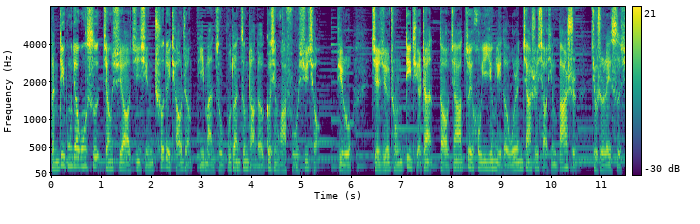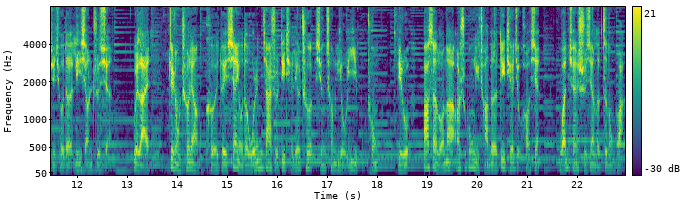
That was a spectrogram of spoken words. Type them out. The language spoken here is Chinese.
本地公交公司将需要进行车队调整，以满足不断增长的个性化服务需求，譬如。解决从地铁站到家最后一英里的无人驾驶小型巴士，就是类似需求的理想之选。未来，这种车辆可对现有的无人驾驶地铁列车形成有益补充。比如，巴塞罗那二十公里长的地铁九号线完全实现了自动化。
